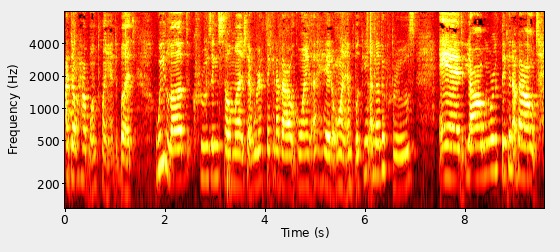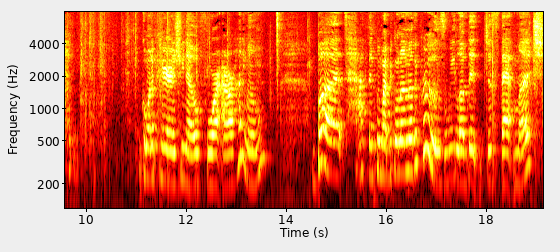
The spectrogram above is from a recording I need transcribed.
I don't have one planned but we loved cruising so much that we're thinking about going ahead on and booking another cruise. And y'all we were thinking about going to Paris you know for our honeymoon. But I think we might be going on another cruise. We loved it just that much.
